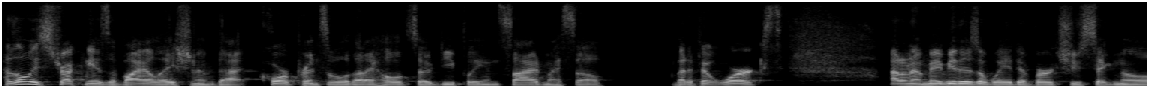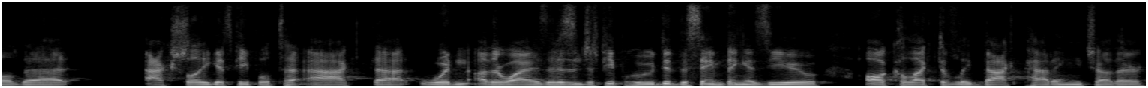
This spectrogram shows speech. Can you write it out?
has always struck me as a violation of that core principle that I hold so deeply inside myself. But if it works, I don't know, maybe there's a way to virtue signal that actually gets people to act that wouldn't otherwise. It isn't just people who did the same thing as you all collectively back patting each other.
